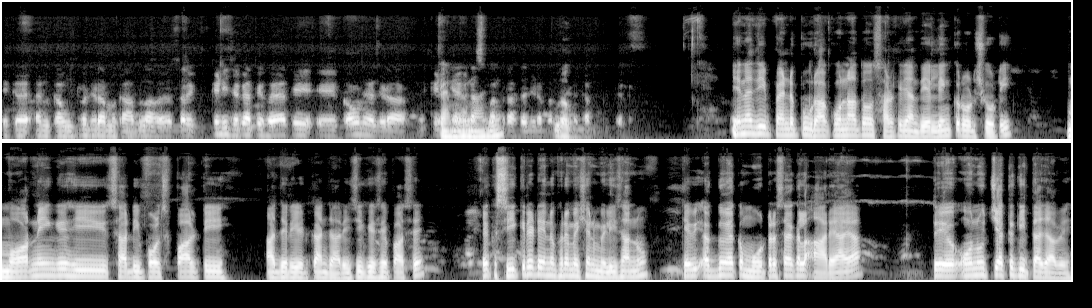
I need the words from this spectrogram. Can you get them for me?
ਇੱਕ ਐਨਕਾਊਂਟਰ ਜਿਹੜਾ ਮੁਕਾਬਲਾ ਹੋਇਆ ਸਰ ਕਿਹੜੀ ਜਗ੍ਹਾ ਤੇ ਹੋਇਆ ਤੇ ਇਹ ਕੌਣ ਹੈ ਜਿਹੜਾ ਕਿਹੜੀ ਗੈਂਗ ਨਾਲ। ਸੰਬੰਧ ਰੱਖਦਾ ਜਿਹੜਾ ਬੰਦਾ ਕੰਮ ਕੀਤਾ ਇਹਨਾਂ ਜੀ ਪਿੰਡ ਭੂਰਾ ਕੋਨਾ ਤੋਂ ਸੜਕ ਜਾਂਦੀ ਹੈ ਲਿੰਕ ਰੋਡ ਛੋਟੀ। ਮਾਰਨਿੰਗ ਹੀ ਸਾਡੀ ਪੁਲਿਸ ਪਾਰਟੀ ਅੱਜ ਰੇਡ ਕਰਨ ਜਾ ਰਹੀ ਸੀ ਕਿਸੇ ਪਾਸੇ। ਇੱਕ ਸੀਕ੍ਰੀਟ ਇਨਫੋਰਮੇਸ਼ਨ ਮਿਲੀ ਸਾਨੂੰ ਕਿ ਵੀ ਅੱਗੋਂ ਇੱਕ ਮੋਟਰਸਾਈਕਲ ਆ ਰਿਹਾ ਆ ਤੇ ਉਹਨੂੰ ਚੈੱਕ ਕੀਤਾ ਜਾਵੇ।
